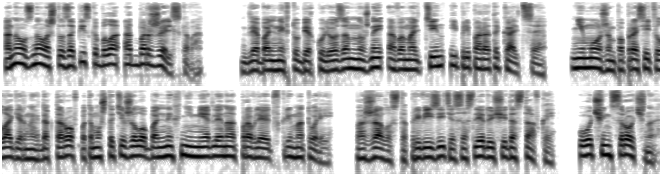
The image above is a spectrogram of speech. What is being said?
она узнала, что записка была от Боржельского. Для больных туберкулезом нужны авамальтин и препараты кальция. Не можем попросить лагерных докторов, потому что тяжело больных немедленно отправляют в крематорий. Пожалуйста, привезите со следующей доставкой. Очень срочно.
